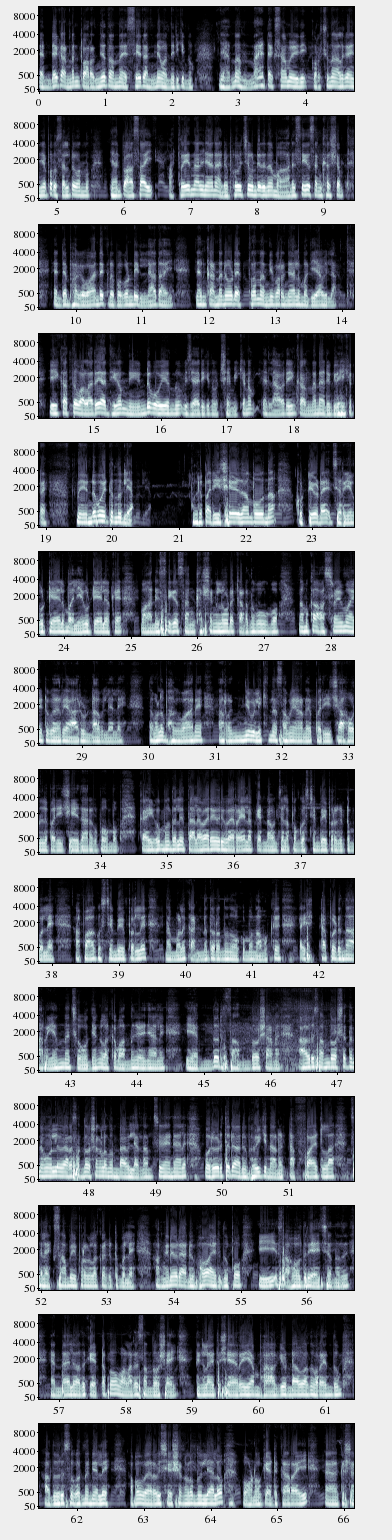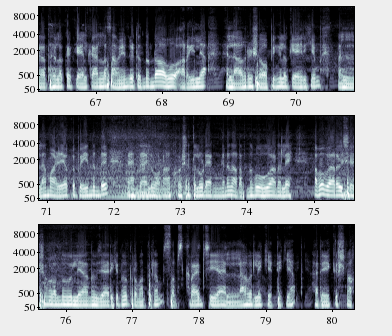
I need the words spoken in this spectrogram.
എന്റെ കണ്ണൻ പറഞ്ഞു തന്ന എസ് തന്നെ വന്നിരിക്കുന്നു. ഞാൻ നന്നായിട്ട് എക്സാം എഴുതി. കുറച്ച് നാൾ കഴിഞ്ഞപ്പോൾ റിസൾട്ട് വന്നു. ഞാൻ പാസ്സായി. അത്രയും നാൾ ഞാൻ അനുഭവിച്ചുകൊണ്ടിരുന്ന മാനസിക സംഘർഷം എന്റെ ഭഗവാന്റെ കൃപ കൊണ്ട് ഇല്ലാതായി. ഞാൻ കണ്ണനോട് എത്ര നന്ദി പറഞ്ഞാലും മതിയാവില്ല. ഈ കത്ത് വളരെയധികം നീണ്ടുപോയി എന്ന് വിചാരിക്കുന്നു. ക്ഷമിക്കണം. എല്ലാവരെയും കണ്ണൻ അനുഗ്രഹിക്കട്ടെ. നീണ്ടുപോയിട്ടൊന്നുമില്ല. ഒരു പരീക്ഷ എഴുതാൻ പോകുന്ന കുട്ടിയുടെ ചെറിയ കുട്ടിയായാലും വലിയ കുട്ടിയായാലും ഒക്കെ മാനസിക സംഘർഷങ്ങളിലൂടെ കടന്നു പോകുമ്പോൾ നമുക്ക് ആശ്രയമായിട്ട് വേറെ ആരും ഉണ്ടാവില്ല അല്ലേ? നമ്മൾ ഭഗവാനെ അറിഞ്ഞു വിളിക്കുന്ന സമയമാണ് പരീക്ഷാ ഹാളിൽ പരീക്ഷ എഴുതാനൊക്കെ പോകുമ്പം. കൈ മുതൽ തലവരെ ഒരു വിറയലൊക്കെ ഉണ്ടാവും. ചിലപ്പം ക്വസ്റ്റ്യൻ പേപ്പർ കിട്ടുമ്പോൾ അല്ലേ? അപ്പോൾ ആ ക്വസ്റ്റ്യൻ പേപ്പറിൽ നമ്മൾ കണ്ണ് തുറന്ന് നോക്കുമ്പോൾ നമുക്ക് ഇഷ്ടപ്പെടുന്ന അറിയുന്ന ചോദ്യങ്ങളൊക്കെ വന്നു കഴിഞ്ഞാൽ എന്തൊരു സന്തോഷമാണ്. ആ ഒരു സന്തോഷത്തിന്റെ മുകളിൽ വേറെ സന്തോഷങ്ങളൊന്നും ഉണ്ടാവില്ല. എന്താണെന്ന് വെച്ച് കഴിഞ്ഞാൽ ഓരോരുത്തരും അനുഭവിക്കുന്നതാണ്. ടഫായിട്ടുള്ള ചില എക്സാം പേപ്പറുകളൊക്കെ കിട്ടുമല്ലേ അങ്ങനെ ഒരു അനുഭവമായിരുന്നു ഇപ്പോൾ ഈ സഹോദരി അയച്ചു തന്നത്. എന്തായാലും അത് കേട്ടപ്പോൾ വളരെ സന്തോഷമായി നിങ്ങളായിട്ട് ഷെയർ ചെയ്യാൻ ഭാഗ്യം ഉണ്ടാവുക എന്ന് പറയുന്നതും അതൊരു സുഖം തന്നെയല്ലേ? അപ്പോൾ വേറെ വിശേഷങ്ങളൊന്നും ഇല്ലാലോ? ഓണമൊക്കെ എടുക്കാറായി കൃഷ്ണകഥകളൊക്കെ കേൾക്കാനുള്ള സമയം കിട്ടുന്നുണ്ടോ? ആവോ അറിയില്ല. എല്ലാവരും ഷോപ്പിങ്ങിലൊക്കെ ആയിരിക്കും. നല്ല മഴയൊക്കെ പെയ്യുന്നുണ്ട്. എന്തായാലും ഓണാഘോഷത്തിലൂടെ അങ്ങനെ നടന്നു പോവുകയാണല്ലേ? അപ്പോൾ വേറെ വിശേഷങ്ങളൊന്നും ഇല്ല എന്ന് വിചാരിക്കുന്നു. ത്രിമത്തരം സബ്സ്ക്രൈബ് ചെയ്യുക. എല്ലാവരിലേക്ക് എത്തിക്കുക. ഹരേ കൃഷ്ണ.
